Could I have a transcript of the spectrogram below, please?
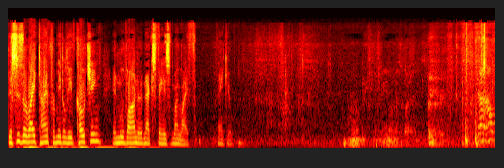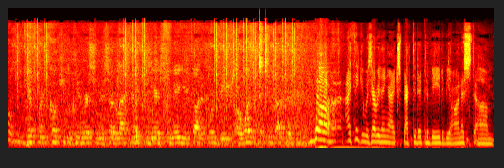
This is the right time for me to leave coaching and move on to the next phase of my life. Thank you. John, how was it different coaching at the University of Minnesota the last 19 years than maybe you thought it would be, or was it that you thought it would be? Well, I think it was everything I expected it to be, to be honest. Um,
